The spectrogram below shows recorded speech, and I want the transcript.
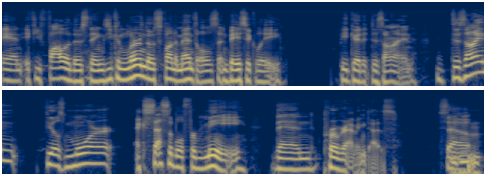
and if you follow those things you can learn those fundamentals and basically be good at design design feels more accessible for me than programming does. So Mhm.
